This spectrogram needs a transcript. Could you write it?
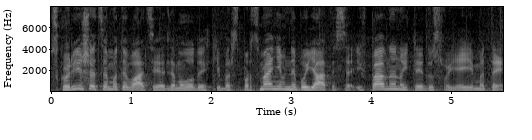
Скоріше, це мотивація для молодих кіберспортсменів не боятися і впевнено йти до своєї мети.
